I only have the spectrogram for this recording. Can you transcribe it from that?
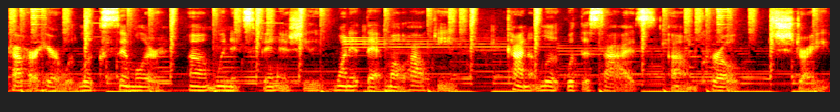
how her hair would look similar um, when it's finished. She wanted that mohawky kind of look with the sides um, curled straight.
